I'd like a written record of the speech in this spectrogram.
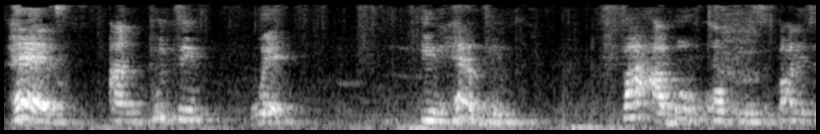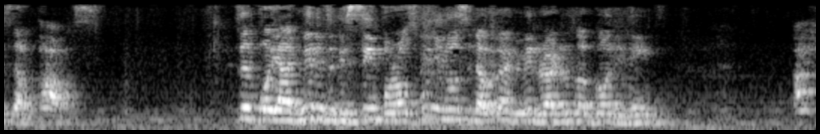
hell and put him where? In heaven, far above all principalities and powers. He said, For he had made him to be sin for us, who knew no sin that we might be made righteous of God in him. Ah,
